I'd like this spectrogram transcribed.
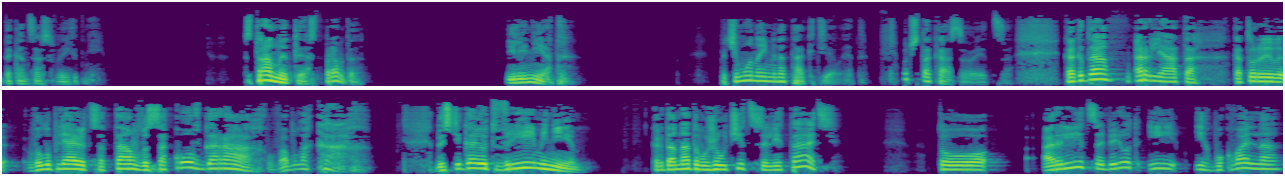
до конца своих дней. Странный тест, правда? Или нет? Почему она именно так делает? Вот что оказывается. Когда орлята, которые вылупляются там высоко в горах, в облаках, достигают времени, когда надо уже учиться летать, то орлица берет и их буквально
